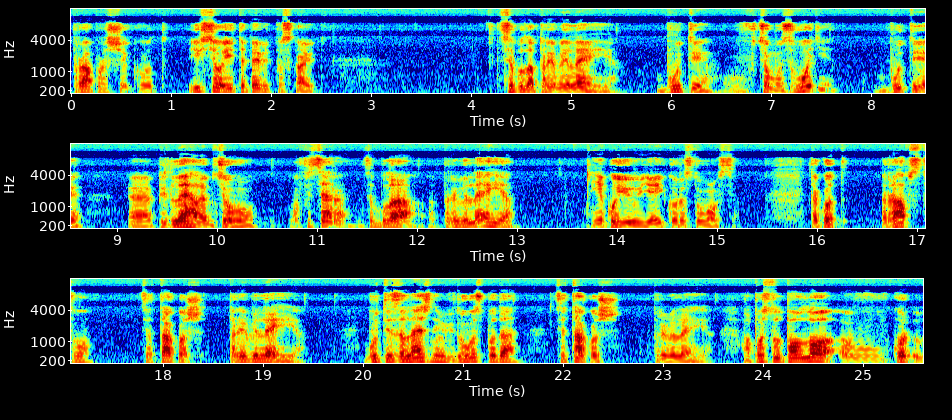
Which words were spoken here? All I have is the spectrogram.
прапорщик, от. І все, і тебе відпускають. Це була привілегія бути в цьому зводі, бути е, підлеглим цього офіцера. Це була привілегія, якою я і користувався. Так от, рабство це також привілегія. Бути залежним від Господа це також привілегія. Апостол Павло в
